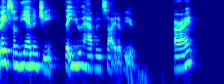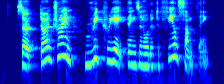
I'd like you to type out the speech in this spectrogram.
based on the energy that you have inside of you all right so don't try and recreate things in order to feel something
